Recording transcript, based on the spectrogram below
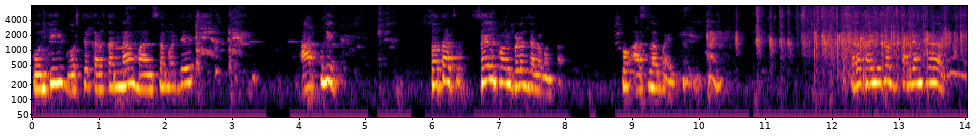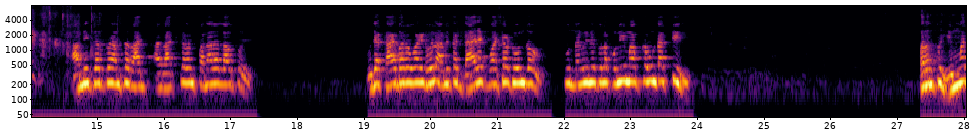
कोणतीही गोष्ट करताना माणसामध्ये आत्मिक स्वतःच सेल्फ कॉन्फिडन्स ज्याला म्हणतात तो असला पाहिजे. त्याला सांगितलं कल्याणकर आम्ही करतोय आमचं राज राजकारण पणाला लावतोय उद्या काय बरं वाईट होईल आम्ही तर डायरेक्ट वॉशआउट होऊन जाऊ. तू नवीन तुला कोणी माफ करून टाकतील. परंतु हिंमत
